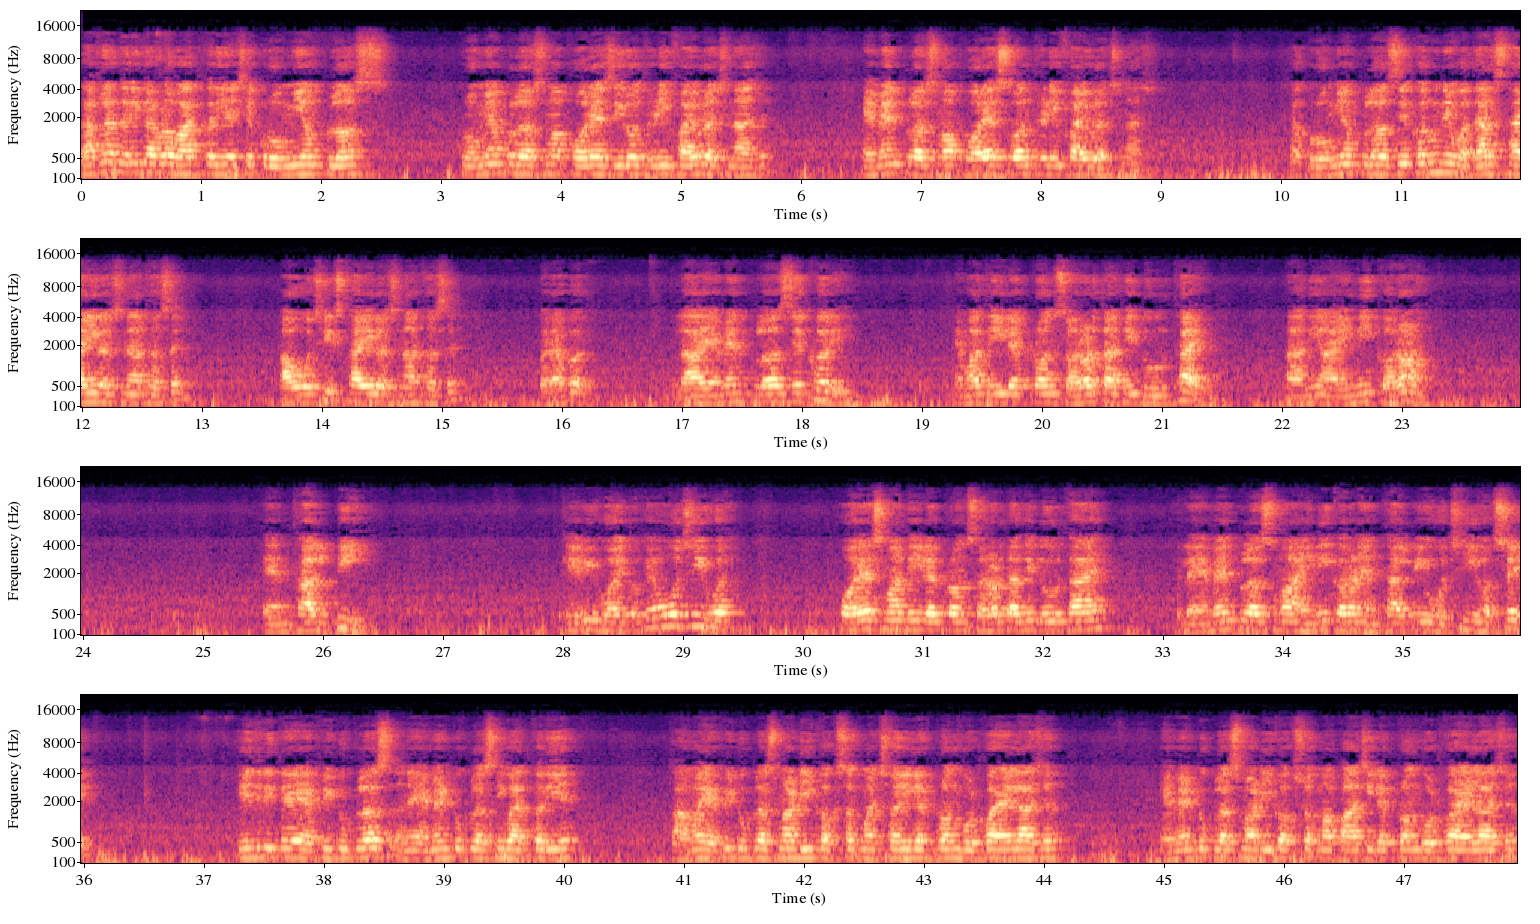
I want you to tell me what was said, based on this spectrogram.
દાખલા તરીકે આપણે વાત કરીએ છીએ chromium plus. Chromium પ્લસમાં four S zero three five રચના છે. MN પ્લસમાં four S one three five રચના છે. ક્રોમિયમ પ્લસ જે ખરું ને વધારે સ્થાયી રચના થશે. આ ઓછી સ્થાયી રચના થશે. બરાબર? એટલે આ એમએન પ્લસ જે ખરી, એમાંથી ઇલેક્ટ્રોન સરળતાથી દૂર થાય. આની આયનીકરણ એન્થાલ્પી કેવી હોય તો કે ઓછી હોય. ફોરેસમાંથી ઇલેક્ટ્રોન સરળતાથી દૂર થાય, એટલે Mn માં આયનીકરણ એન્થાલ્પી ઓછી હશે. એ જ રીતે Fe2+ અને Mn2+ ની વાત કરીએ, તો આમાં Fe2+ માં ડી કક્ષકમાં 6 ઇલેક્ટ્રોન ગોઠવાયેલા છે. Mn2+ માં ડી કક્ષકમાં 5 ઇલેક્ટ્રોન ગોઠવાયેલા છે.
